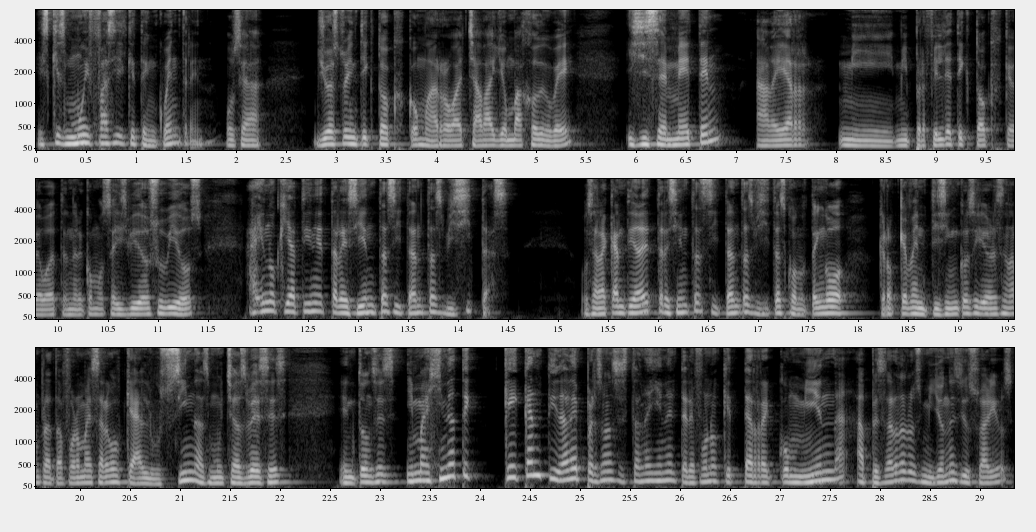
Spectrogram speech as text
es que es muy fácil que te encuentren. O sea, yo estoy en TikTok como arroba chava-dv y si se meten a ver mi, mi, perfil de TikTok, que debo de tener como seis videos subidos, hay uno que ya tiene 300 y tantas visitas. O sea, la cantidad de 300 y tantas visitas cuando tengo creo que 25 seguidores en la plataforma es algo que alucinas muchas veces. Entonces, imagínate ¿Qué cantidad de personas están ahí en el teléfono que te recomienda, a pesar de los millones de usuarios,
